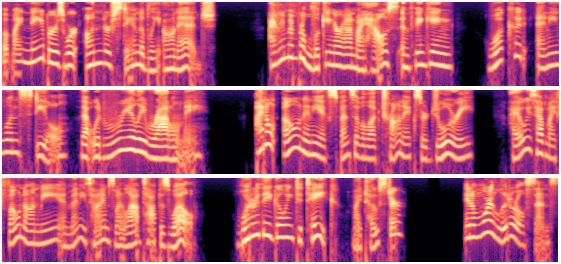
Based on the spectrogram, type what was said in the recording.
but my neighbors were understandably on edge. I remember looking around my house and thinking, what could anyone steal that would really rattle me? I don't own any expensive electronics or jewelry. I always have my phone on me and many times my laptop as well. What are they going to take? My toaster? In a more literal sense,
